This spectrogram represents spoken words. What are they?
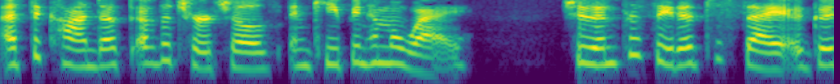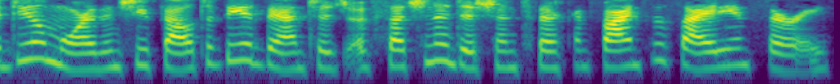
at the conduct of the Churchills in keeping him away. She then proceeded to say a good deal more than she felt of the advantage of such an addition to their confined society in Surrey,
